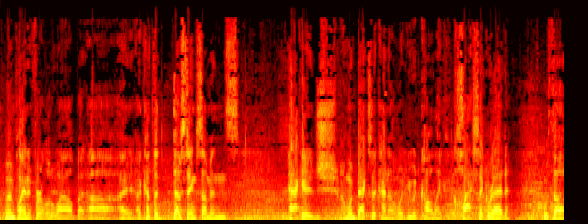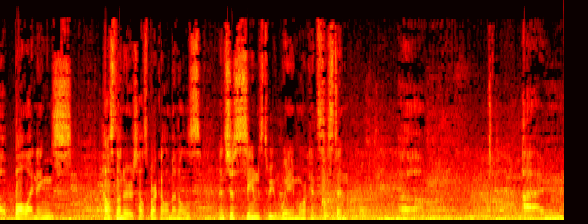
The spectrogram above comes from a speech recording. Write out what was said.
I've been playing it for a little while, but uh, I, I cut the Devastating Summons package. I went back to kind of what you would call like classic red with uh, Ball Lightnings, Hell's Thunders, Hellspark Elementals. It just seems to be way more consistent. Um, I'm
